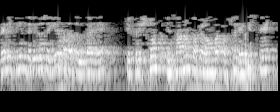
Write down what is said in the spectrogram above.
پہلے تین دلیلوں سے یہ پتہ چلتا ہے کہ فرشتوں انسانوں کا پیغمبر افسر ہے کس سے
